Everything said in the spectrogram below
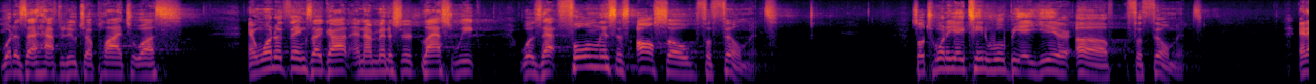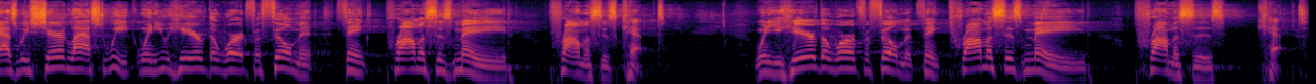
What does that have to do to apply to us? And one of the things I got, and I ministered last week, was that fullness is also fulfillment. So 2018 will be a year of fulfillment. And as we shared last week, when you hear the word fulfillment, think promises made, promises kept. When you hear the word fulfillment, think promises made, promises kept.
